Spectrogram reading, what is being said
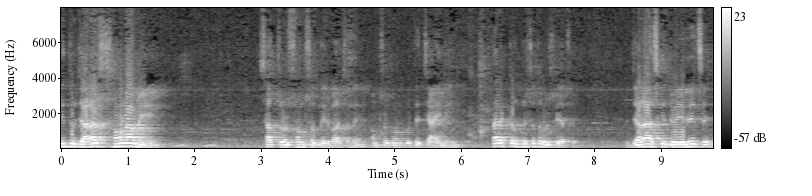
কিন্তু যারা স্বনামে ছাত্র সংসদ নির্বাচনে অংশগ্রহণ করতে চায়নি, তার একটা উদ্দেশ্য তো অবশ্যই আছে। যারা আজকে জয়ী হয়েছে,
